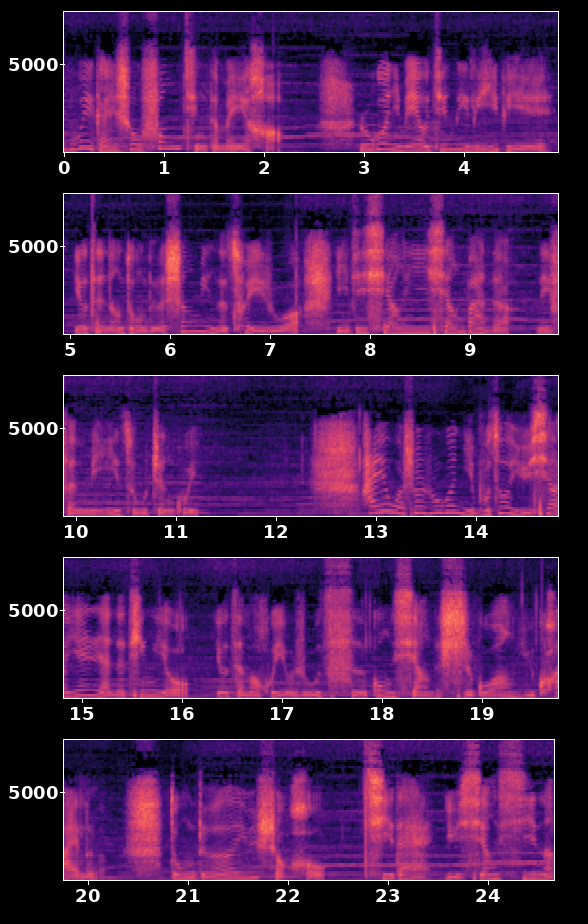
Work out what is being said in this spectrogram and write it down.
不会感受风景的美好。如果你没有经历离别，又怎能懂得生命的脆弱以及相依相伴的那份弥足珍贵？还有，我说，如果你不做语笑嫣然的听友，又怎么会有如此共享的时光与快乐？懂得与守候，期待与相惜呢？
